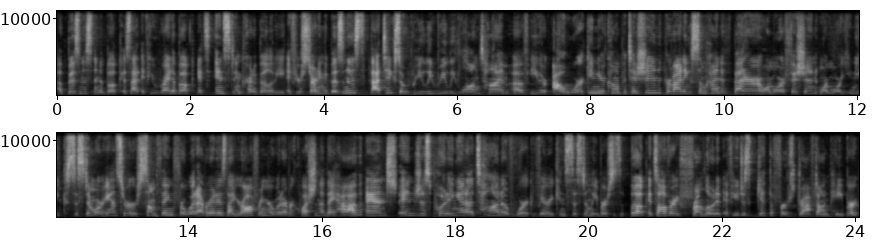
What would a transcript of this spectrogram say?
a business and a book is that if you write a book, it's instant credibility. If you're starting a business, that takes a really, really long time of of either outworking your competition, providing some kind of better or more efficient or more unique system or answer or something for whatever it is that you're offering or whatever question that they have, and and just putting in a ton of work very consistently versus a book. It's all very front loaded. If you just get the first draft on paper,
